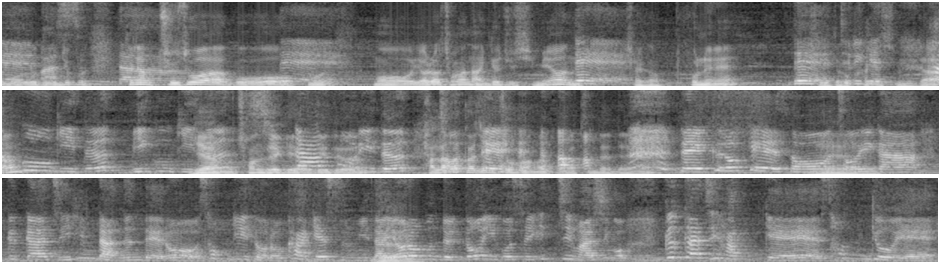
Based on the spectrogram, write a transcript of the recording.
네, 모르고 누군지 맞습니다. 그냥 주소하고 네. 뭐, 뭐 연락처만 남겨주시면 네. 저희가 보내 네, 드리도록 드리겠- 하겠습니다. 한국이든 미국이든 예, 뭐전 세계 어디든 달나라까지는 전- 좀안 갈 것 같은데 네. 네, 그렇게 해서 네. 저희가 끝까지 힘 닿는 대로 섬기도록 하겠습니다. 네. 여러분들도 이곳을 잊지 마시고 끝까지 함께 선교에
